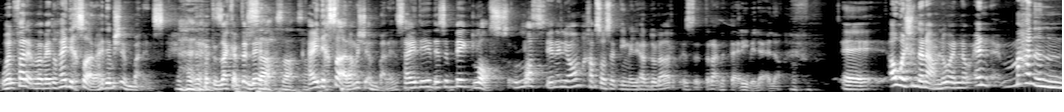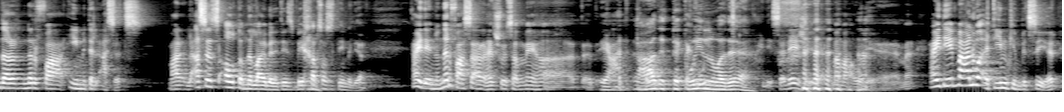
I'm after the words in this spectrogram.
والفرق ما بينهم هيدي خسارة هيدي مش imbalance تذكرت صح صح صح. هيدي خسارة مش imbalance هيدي this a big loss وال loss يعني اليوم 65 مليار دولار الرقم التقريبي لها آه، أول شيء بدنا نعمله إنه إن ما حنقدر نرفع قيمة ال assets. الأسيتس أوطى من ال liabilities ب 65 مليار. هيدي إنه نرفع سعر شو يسميها إعادة إعادة تكوين الودائع. هيدي سذاجه ما معقولة. هيدي مع الوقت يمكن بتصير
